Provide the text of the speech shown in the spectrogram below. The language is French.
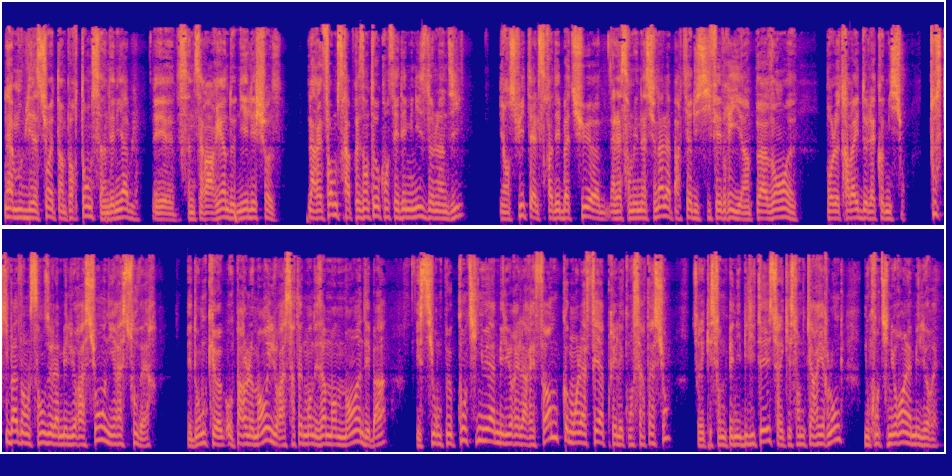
La mobilisation est importante, c'est indéniable. Et ça ne sert à rien de nier les choses. La réforme sera présentée au Conseil des ministres de lundi. Et ensuite, elle sera débattue euh, à l'Assemblée nationale à partir du 6 février, un peu avant euh, pour le travail de la Commission. Tout ce qui va dans le sens de l'amélioration, on y reste ouvert. Et donc, euh, au Parlement, il y aura certainement des amendements, un débat. Et si on peut continuer à améliorer la réforme, comme on l'a fait après les concertations, sur les questions de pénibilité, sur les questions de carrière longue, nous continuerons à l'améliorer.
